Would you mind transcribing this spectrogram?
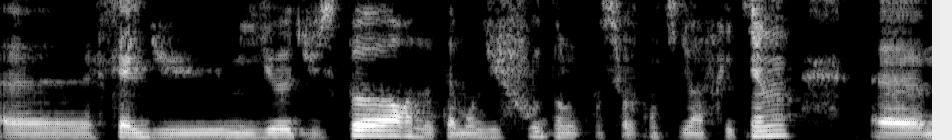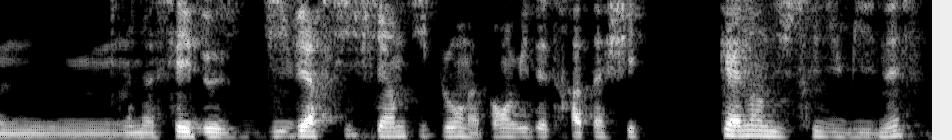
Euh, celle du milieu du sport, notamment du foot dans le, sur le continent africain. Euh, on essaye de se diversifier un petit peu, on n'a pas envie d'être attaché qu'à l'industrie du business,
